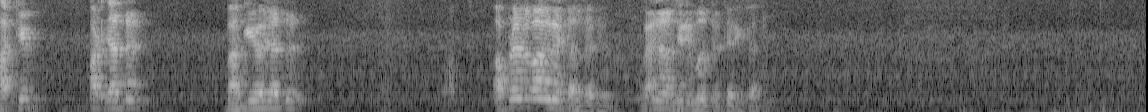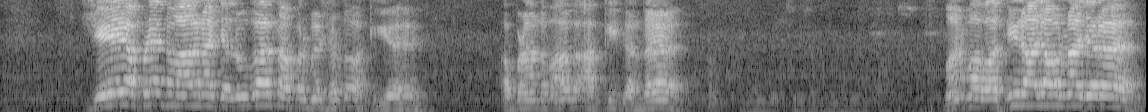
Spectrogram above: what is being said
ਹਾਥੀ ਅੜ ਜਾਂਦੇ ਨੇ ਬਾਕੀ ਹੋ ਜਾਂਦੇ ਨੇ। ਆਪਣੇ ਦਿਮਾਗ ਨਾਲ ਚੱਲਦੇ ਨੇ। ਕਹਿੰਦੇ ਅਸੀਂ ਨਹੀਂ ਮੰਨਦੇ ਤੇਰੀ ਗੱਲ। ਜੇ ਆਪਣੇ ਦਿਮਾਗ ਨਾਲ ਚੱਲੂਗਾ ਤਾਂ ਪਰਮੇਸ਼ਰ ਤੋਂ ਆਕੀ ਹੈ ਆਪਣਾ ਦਿਮਾਗ ਆਕੀ ਕਰਦਾ ਹੈ। ਮਨ ਵਾਸੀ ਰਾਜਾ ਔਰ ਨਾਜਰ ਹੈ।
